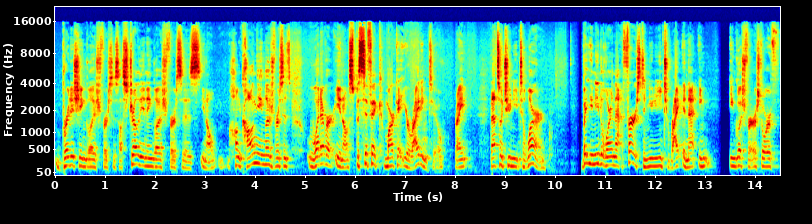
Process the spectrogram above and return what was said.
British English versus Australian English versus, you know, Hong Kong English versus whatever, you know, specific market you're writing to, right? That's what you need to learn. But you need to learn that first and you need to write in that English first, or if,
